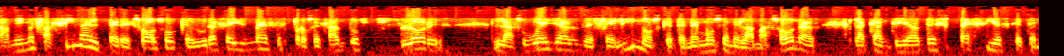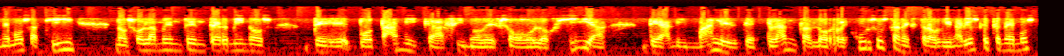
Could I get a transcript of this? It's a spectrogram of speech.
A mí me fascina el perezoso que dura seis meses procesando sus flores, las huellas de felinos que tenemos en el Amazonas, la cantidad de especies que tenemos aquí, no solamente en términos de botánica, sino de zoología, de animales, de plantas, los recursos tan extraordinarios que tenemos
